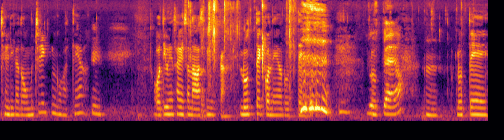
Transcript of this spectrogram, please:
젤리가 너무 질긴 것 같아요. 응. 어디 회사에서 나왔습니까? 롯데 거네요, 롯데. 롯데요? 응, 롯데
